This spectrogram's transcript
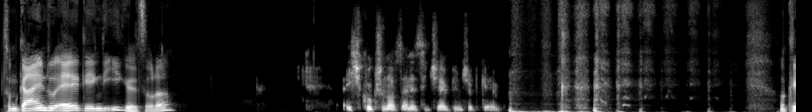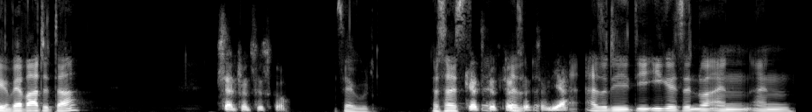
zum geilen Duell gegen die Eagles, oder? Ich gucke schon aufs NFC Championship Game. Okay, wer wartet da? San Francisco. Sehr gut. Das heißt, Ganz, ganz, also, ja. also die, die Eagles sind nur ein, ein,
